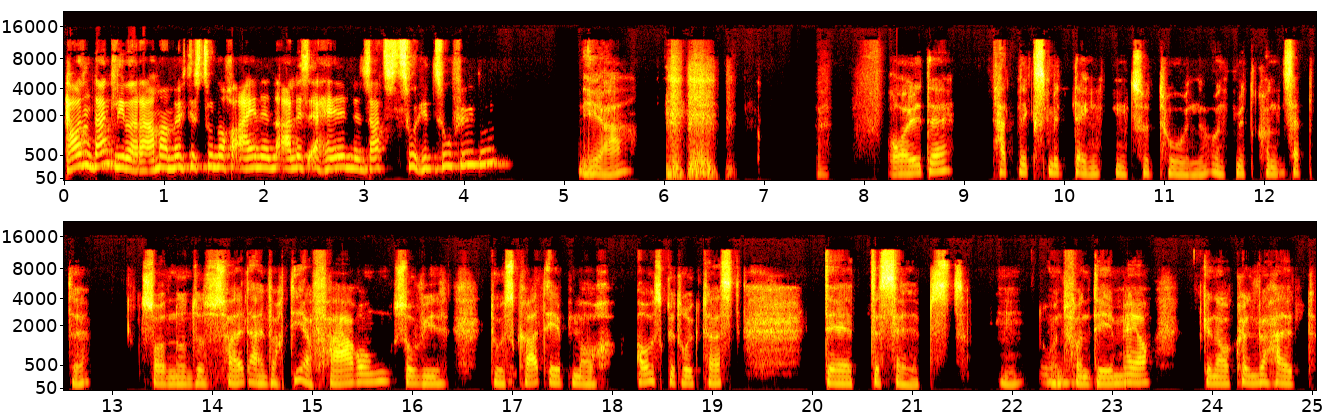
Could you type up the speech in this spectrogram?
Tausend Dank, lieber Rama. Möchtest du noch einen alles erhellenden Satz zu hinzufügen? Ja. Freude hat nichts mit Denken zu tun und mit Konzepte, sondern das ist halt einfach die Erfahrung, so wie du es gerade eben auch ausgedrückt hast, der, des Selbst. Hm? Und mhm. von dem her, genau, können wir halt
